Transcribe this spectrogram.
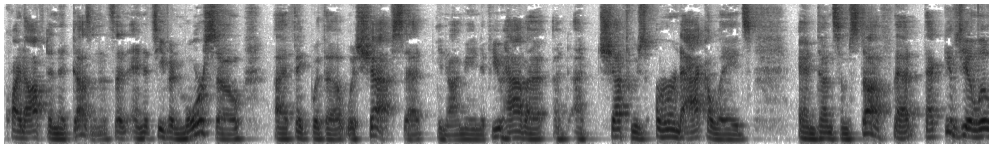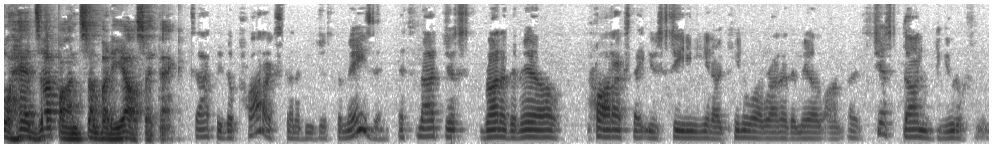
quite often it doesn't. It's a, and it's even more so, I think, with a, with chefs. That you know, I mean, if you have a, a, a chef who's earned accolades and done some stuff, that that gives you a little heads up on somebody else. I think exactly. The product's going to be just amazing. It's not just run of the mill products that you see, you know, quinoa run of the mill. It's just done beautifully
